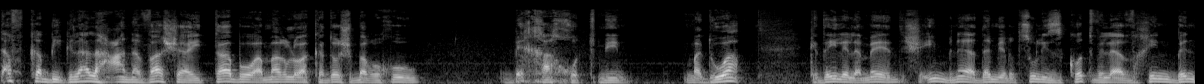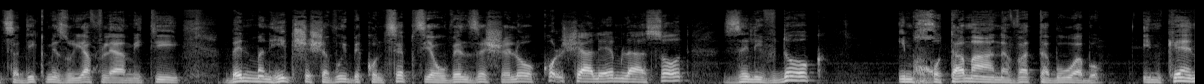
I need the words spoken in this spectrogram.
דווקא בגלל הענווה שהייתה בו, אמר לו הקדוש ברוך הוא, בך חותמים. מדוע? כדי ללמד שאם בני אדם ירצו לזכות ולהבחין בין צדיק מזויף לאמיתי, בין מנהיג ששבוי בקונספציה ובין זה שלא, כל שעליהם לעשות זה לבדוק אם חותם הענווה טבוע בו. אם כן,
